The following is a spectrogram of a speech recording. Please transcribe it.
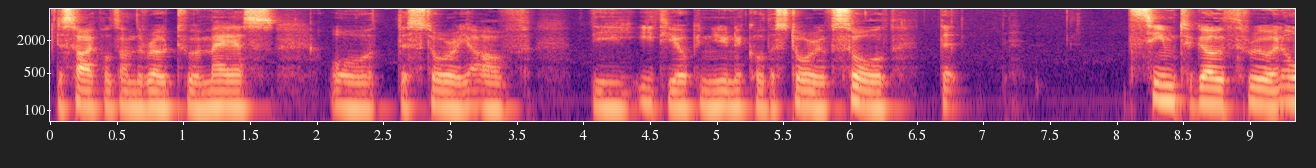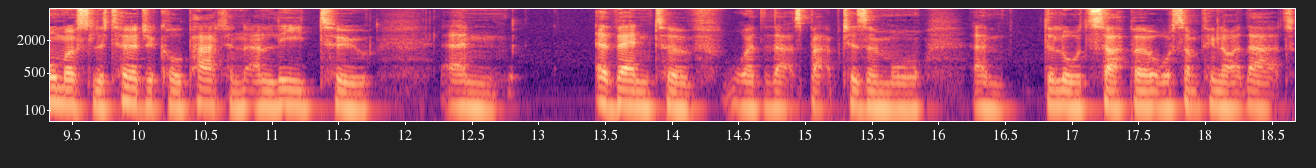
disciples on the road to Emmaus or the story of the Ethiopian eunuch or the story of Saul, seem to go through an almost liturgical pattern and lead to an event of whether that's baptism or um, the Lord's Supper or something like that.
